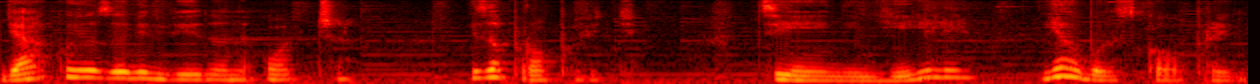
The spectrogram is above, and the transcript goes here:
Дякую за відвідане, отче, і за проповідь. Цієї неділі я обов'язково прийду.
